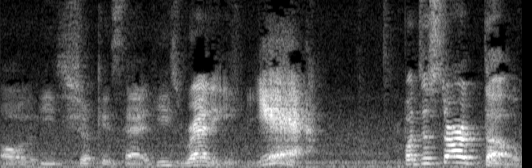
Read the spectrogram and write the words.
Oh, he shook his head. He's ready. Yeah! But to start, though,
